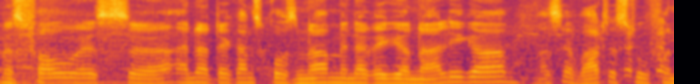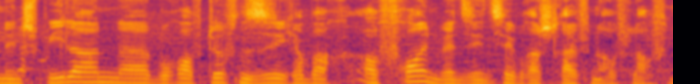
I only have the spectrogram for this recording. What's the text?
MSV ist äh, einer der ganz großen Namen in der Regionalliga. Was erwartest du von den Spielern? Äh, worauf dürfen sie sich aber auch, auch freuen, wenn sie in Zebrastreifen auflaufen?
